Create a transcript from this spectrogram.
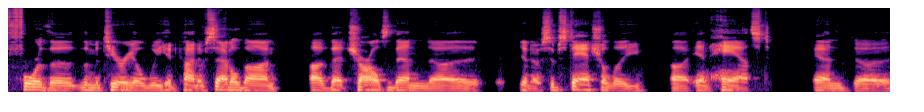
for the the material we had kind of settled on that Charles then uh, you know substantially uh, enhanced, and uh,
